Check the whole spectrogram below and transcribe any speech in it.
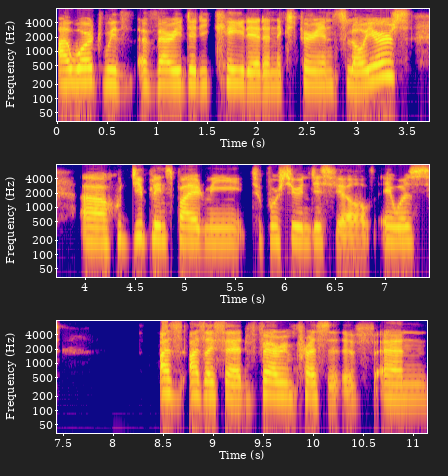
I worked with a very dedicated and experienced lawyers uh, who deeply inspired me to pursue in this field. It was as as I said, very impressive. And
